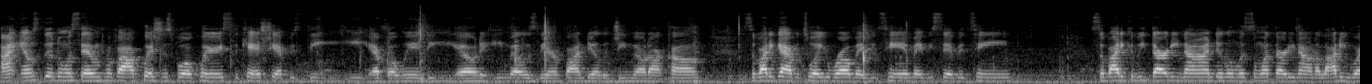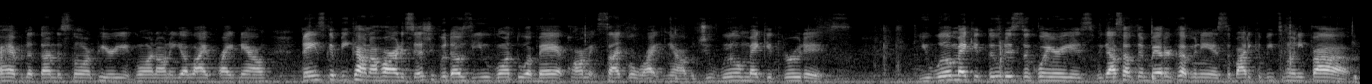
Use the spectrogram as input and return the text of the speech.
I am still doing seven for five questions for Aquarius. The cash app is D-E-E-F-O-N-D-E-L. The email is there, fondel at gmail.com. Somebody got a 12 year old, maybe 10, maybe 17. Somebody could be 39, dealing with someone 39. A lot of you are having a thunderstorm period going on in your life right now. Things could be kind of hard, especially for those of you going through a bad karmic cycle right now. But you will make it through this. You will make it through this, Aquarius. We got something better coming in. Somebody could be 25.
